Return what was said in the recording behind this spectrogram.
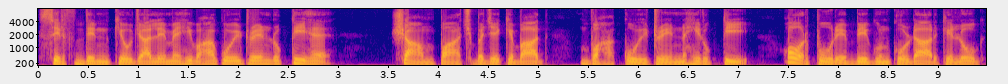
सिर्फ़ दिन के उजाले में ही वहाँ कोई ट्रेन रुकती है। शाम पाँच बजे के बाद वहाँ कोई ट्रेन नहीं रुकती और पूरे बेगुन कोडार के लोग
